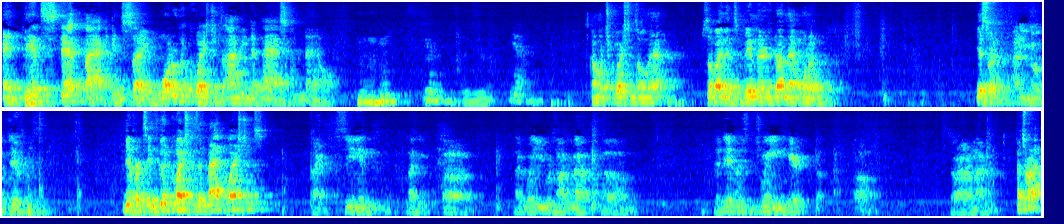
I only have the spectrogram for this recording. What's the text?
and then step back and say, "What are the questions I need to ask now?" Mm-hmm. Yeah. How much questions on that? Somebody that's been there and done that want to? Yes, sir. How do you know the difference? Difference in good questions and bad questions? Like seeing, like, uh, like what you were talking about, um, the difference between here, uh, sorry, I'm not, That's all right.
